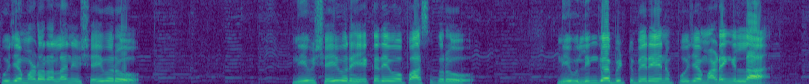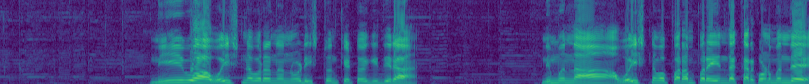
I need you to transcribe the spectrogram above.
ಪೂಜೆ ಮಾಡೋರಲ್ಲ ನೀವು ಶೈವರು. ನೀವು ಶೈವರು ಏಕದೇವೋಪಾಸಕರು. ನೀವು ಲಿಂಗ ಬಿಟ್ಟು ಬೇರೆ ಏನು ಪೂಜೆ ಮಾಡಂಗಿಲ್ಲ. ನೀವು ಆ ವೈಷ್ಣವರನ್ನು ನೋಡಿ ಇಷ್ಟೊಂದು ಕೆಟ್ಟೋಗಿದ್ದೀರಾ? ನಿಮ್ಮನ್ನು ಆ ವೈಷ್ಣವ ಪರಂಪರೆಯಿಂದ ಕರ್ಕೊಂಡು ಬಂದೆ.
